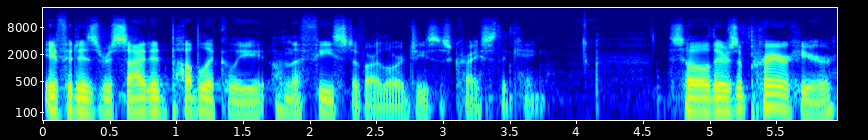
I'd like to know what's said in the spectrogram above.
if it is recited publicly on the feast of our Lord Jesus Christ the King. So there's a prayer here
